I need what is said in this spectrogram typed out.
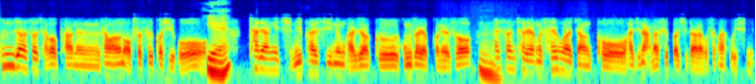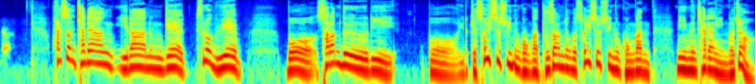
혼자서 작업하는 상황은 없었을 것이고, 예. 차량이 진입할 수 있는 과정, 그 공사 여건에서 음. 활선 차량을 사용하지 않고 하지는 않았을 것이다라고 생각하고 있습니다. 활선 차량이라는 게 트럭 위에 뭐 사람들이 뭐 이렇게 서 있을 수 있는 공간, 두 사람 정도 서 있을 수 있는 공간이 있는 차량인 거죠?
